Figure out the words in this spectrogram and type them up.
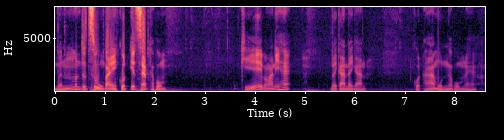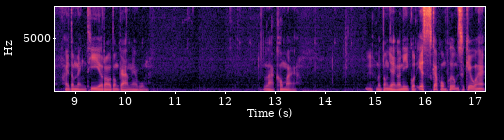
เหมือนมันจะสูงไปกด SZ ครับผม โอเค ประมาณนี้ฮะ ได้การได้การ กด R หมุนครับผมนะฮะ ให้ตำแหน่งที่เราต้องการนะครับผม ลากเข้ามามมันต้องใหญ่กว่านี้กด S ครับผมเพิ่มสเกลฮะ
